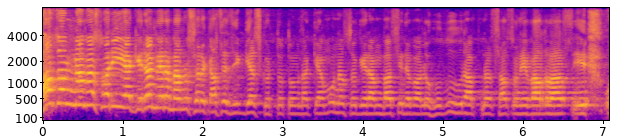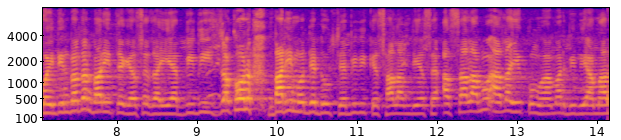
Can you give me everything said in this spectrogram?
ফজর নামাজ পড়িয়া গ্রামের মানুষের কাছে জিজ্ঞেস করতো, তোমরা কেমন আছো গ্রামবাসীরা বলো, হুজুর, আপনার শাসনে ভালো আছি। ওই দিন বাদন বাড়িতে গেছে, যাইয়া বিবি যখন বাড়ির মধ্যে ঢুকছে, বিবিকে সালাম দিয়েছে, আসসালামু আলাইকুম, আমার বিবি আমার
